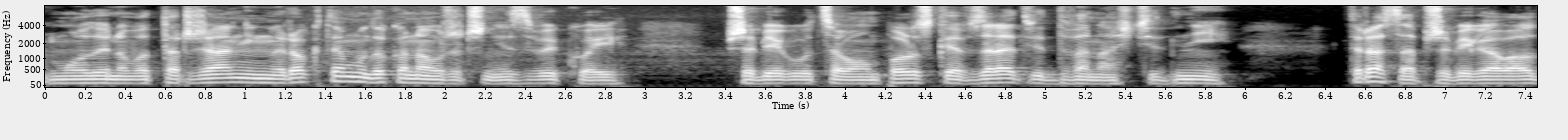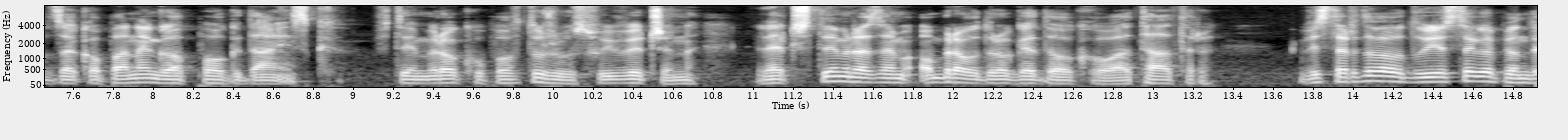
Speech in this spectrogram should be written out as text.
młody nowotarżanin, rok temu dokonał rzeczy niezwykłej. Przebiegł całą Polskę w zaledwie 12 dni. Trasa przebiegała od Zakopanego po Gdańsk. W tym roku powtórzył swój wyczyn, lecz tym razem obrał drogę dookoła Tatr. Wystartował 25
